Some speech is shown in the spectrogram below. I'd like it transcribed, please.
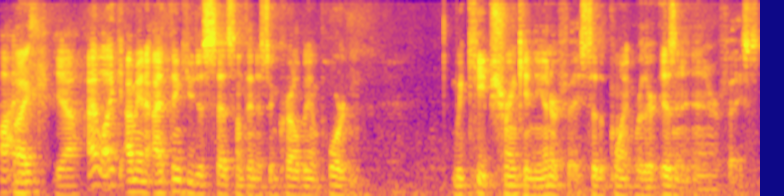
I, Like, yeah, I like. I mean, I think you just said something that's incredibly important. We keep shrinking the interface to the point where there isn't an interface,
